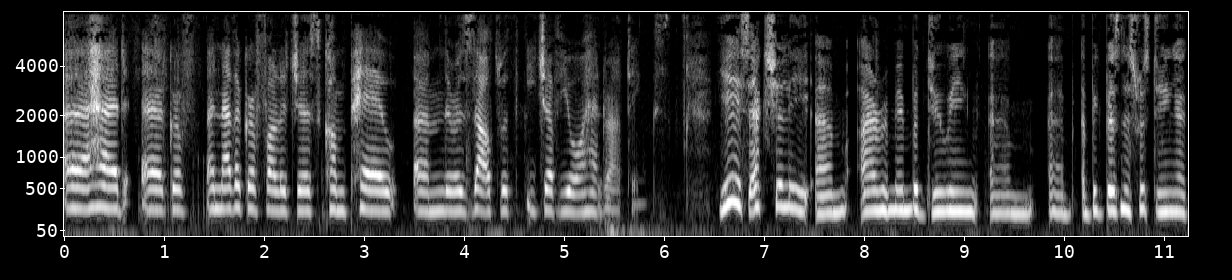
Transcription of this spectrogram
uh, had a graph- another graphologist compare um, the results with each of your handwritings? Yes, actually, um, I remember doing um, a, a big business was doing a,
